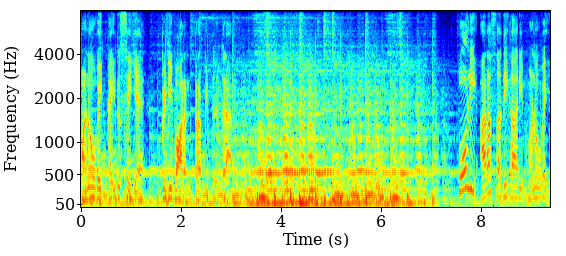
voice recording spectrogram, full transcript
மனோவை கைது செய்ய பிடிவாரன் பிறப்பித்திருக்கிறார். போலி அரசு அதிகாரி மனோவை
